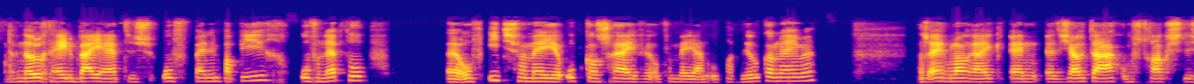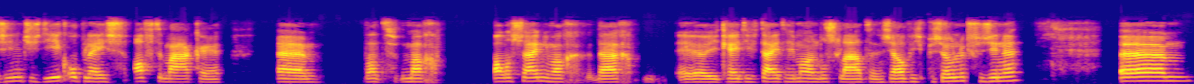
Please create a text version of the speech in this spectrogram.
de benodigdheden bij je hebt. Dus of pen en papier, of een laptop. Uh, of iets waarmee je op kan schrijven of waarmee je aan de opdracht deel kan nemen. Dat is erg belangrijk. En het is jouw taak om straks de zinnetjes die ik oplees af te maken. Um, dat mag alles zijn. Je mag daar uh, je creativiteit helemaal aan loslaten en zelf iets persoonlijks verzinnen. Um,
